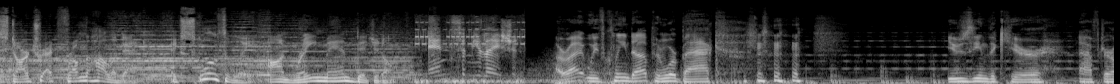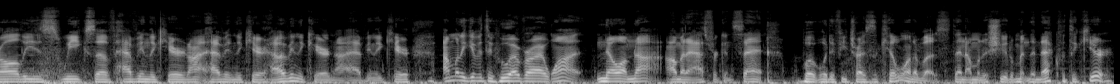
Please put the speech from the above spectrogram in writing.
Star Trek from the holodeck, exclusively on Rain Man Digital. End simulation. All right, we've cleaned up and we're back using the cure after all these weeks of having the cure, not having the cure, having the cure, not having the cure. I'm going to give it to whoever I want. No, I'm not. I'm going to ask for consent. But what if he tries to kill one of us? Then I'm going to shoot him in the neck with the cure.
